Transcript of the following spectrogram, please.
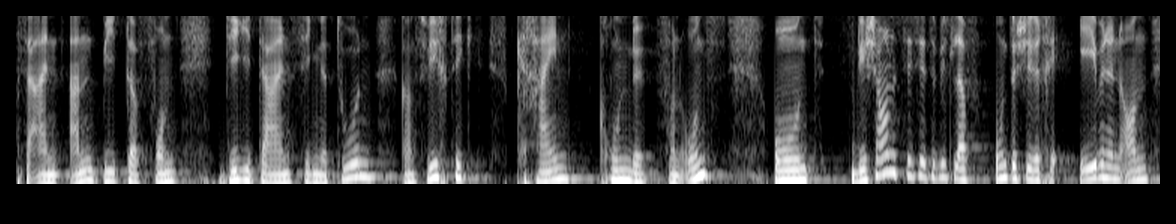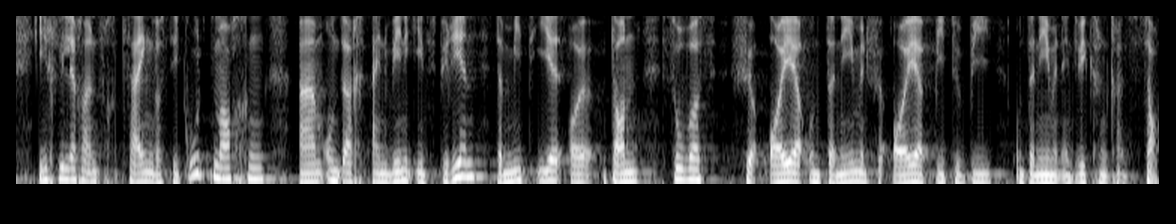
Also ein Anbieter von digitalen Signaturen. Ganz wichtig, ist kein Kunde von uns. Und wir schauen uns das jetzt ein bisschen auf unterschiedliche Ebenen an. Ich will euch einfach zeigen, was die gut machen ähm, und euch ein wenig inspirieren, damit ihr dann sowas für euer Unternehmen, für euer B2B-Unternehmen entwickeln könnt. So,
